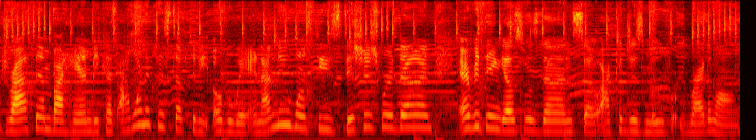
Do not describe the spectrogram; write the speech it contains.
dried them by hand because I wanted this stuff to be over with. And I knew once these dishes were done, everything else was done, so I could just move right along.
